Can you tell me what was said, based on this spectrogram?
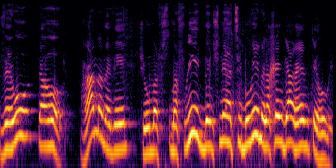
והוא טהור. הרמב"ם מבין שהוא מפריד בין שני הציבורים ולכן גם הם טהורים.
